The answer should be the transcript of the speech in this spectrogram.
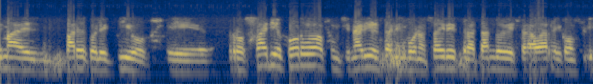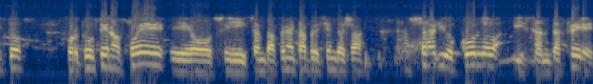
tema del paro colectivo. Eh, Rosario, Córdoba, funcionarios están en Buenos Aires tratando de destrabar el conflicto. ¿Por qué usted no fue eh, o si Santa Fe no está presente allá? Rosario, Córdoba y Santa Fe.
